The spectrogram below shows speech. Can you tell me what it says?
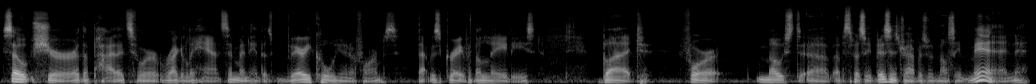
So sure, the pilots were regularly handsome and they had those very cool uniforms. That was great for the ladies, but for most, uh, especially business travelers, were mostly men.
